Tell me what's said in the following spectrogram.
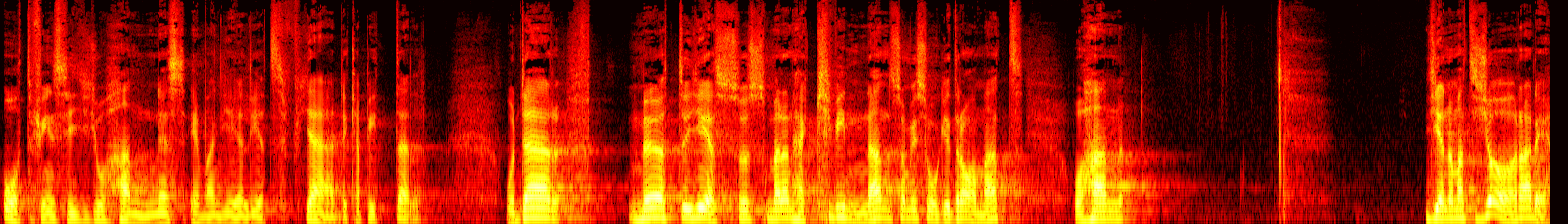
återfinns i Johannes evangeliets fjärde kapitel. Och där möter Jesus med den här kvinnan som vi såg i dramat och han Genom att göra det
